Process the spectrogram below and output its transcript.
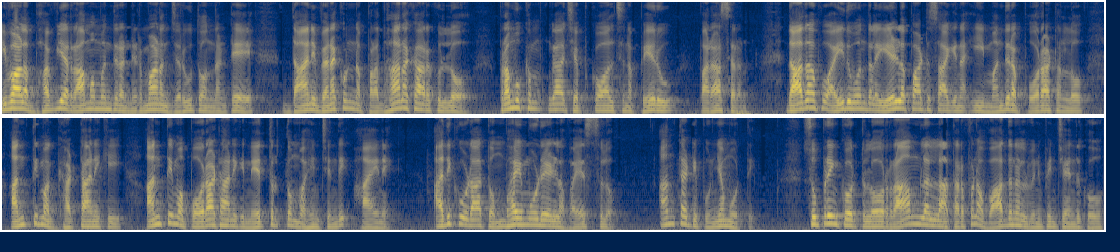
ఇవాళ భవ్య రామమందిర నిర్మాణం జరుగుతోందంటే దాని వెనకున్న ప్రధాన కారకుల్లో ప్రముఖంగా చెప్పుకోవాల్సిన పేరు పరాశరన్. దాదాపు ఐదు వందల ఏళ్ళపాటు సాగిన ఈ మందిర పోరాటంలో అంతిమ ఘట్టానికి అంతిమ పోరాటానికి నేతృత్వం వహించింది ఆయనే. అది కూడా తొంభై మూడేళ్ళ వయస్సులో. అంతటి పుణ్యమూర్తి. సుప్రీంకోర్టులో రామ్ లల్లా తరఫున వాదనలు వినిపించేందుకు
